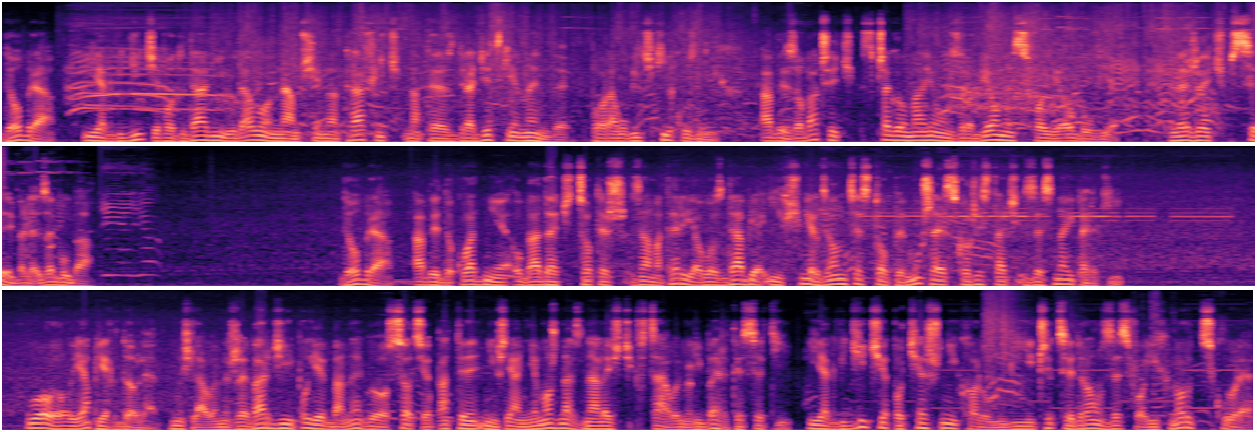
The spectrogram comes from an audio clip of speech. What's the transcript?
Dobra, jak widzicie w oddali udało nam się natrafić na te zdradzieckie mędy. Pora ubić kilku z nich, aby zobaczyć z czego mają zrobione swoje obuwie. Leżeć psy byle zabuba. Dobra, aby dokładnie obadać co też za materiał ozdabia ich śmierdzące stopy muszę skorzystać ze snajperki. Ło, ja pierdolę. Myślałem, że bardziej pojebanego socjopaty niż ja nie można znaleźć w całym Liberty City. Jak widzicie pocieszni Kolumbijczycy drą ze swoich mord skórę,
